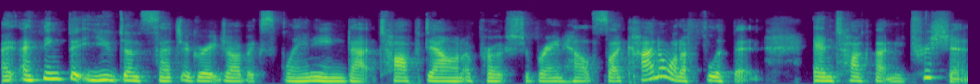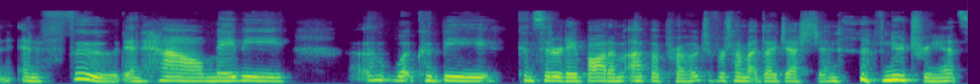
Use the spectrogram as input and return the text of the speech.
I, I think that you've done such a great job explaining that top down approach to brain health. So I kind of want to flip it and talk about nutrition and food and how maybe what could be considered a bottom up approach, if we're talking about digestion of nutrients,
